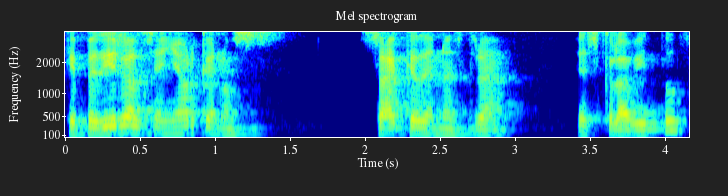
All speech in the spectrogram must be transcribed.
que pedirle al Señor que nos saque de nuestra esclavitud.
